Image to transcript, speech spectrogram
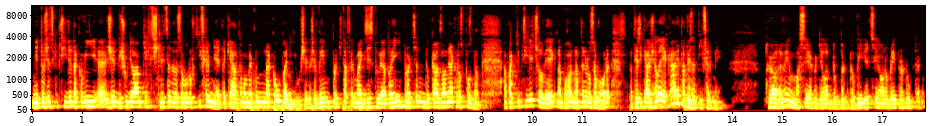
Mně to vždycky přijde takový, eh, že když udělám těch 40 rozhovorů v té firmě, tak já to mám jako nakoupený už, jako, že vím, proč ta firma existuje a to je jí, proč jsem dokázal nějak rozpoznat. A pak ti přijde člověk na, na ten rozhovor a ty říkáš, hele, jaká je ta vize té firmy? To já nevím, asi jako dělat dob, dobrý věci, no, dobrý produkt. Jako.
